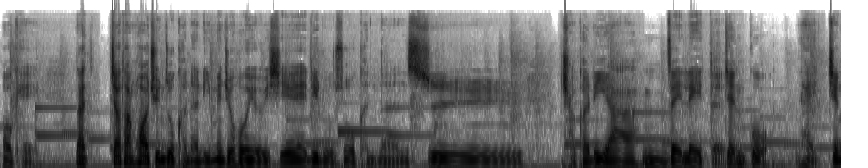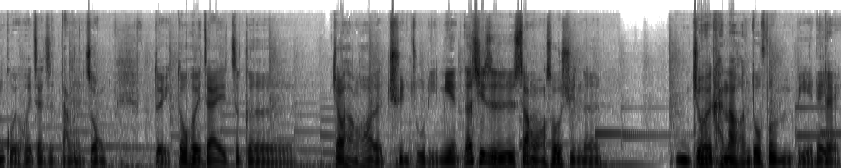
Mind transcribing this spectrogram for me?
OK，那焦糖化群组可能里面就会有一些，例如说可能是巧克力啊，嗯这一类的，坚果，嘿，坚果也会在这当中，对，都会在这个焦糖化的群组里面。那其实上网搜寻呢，你就会看到很多分门别类。对，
